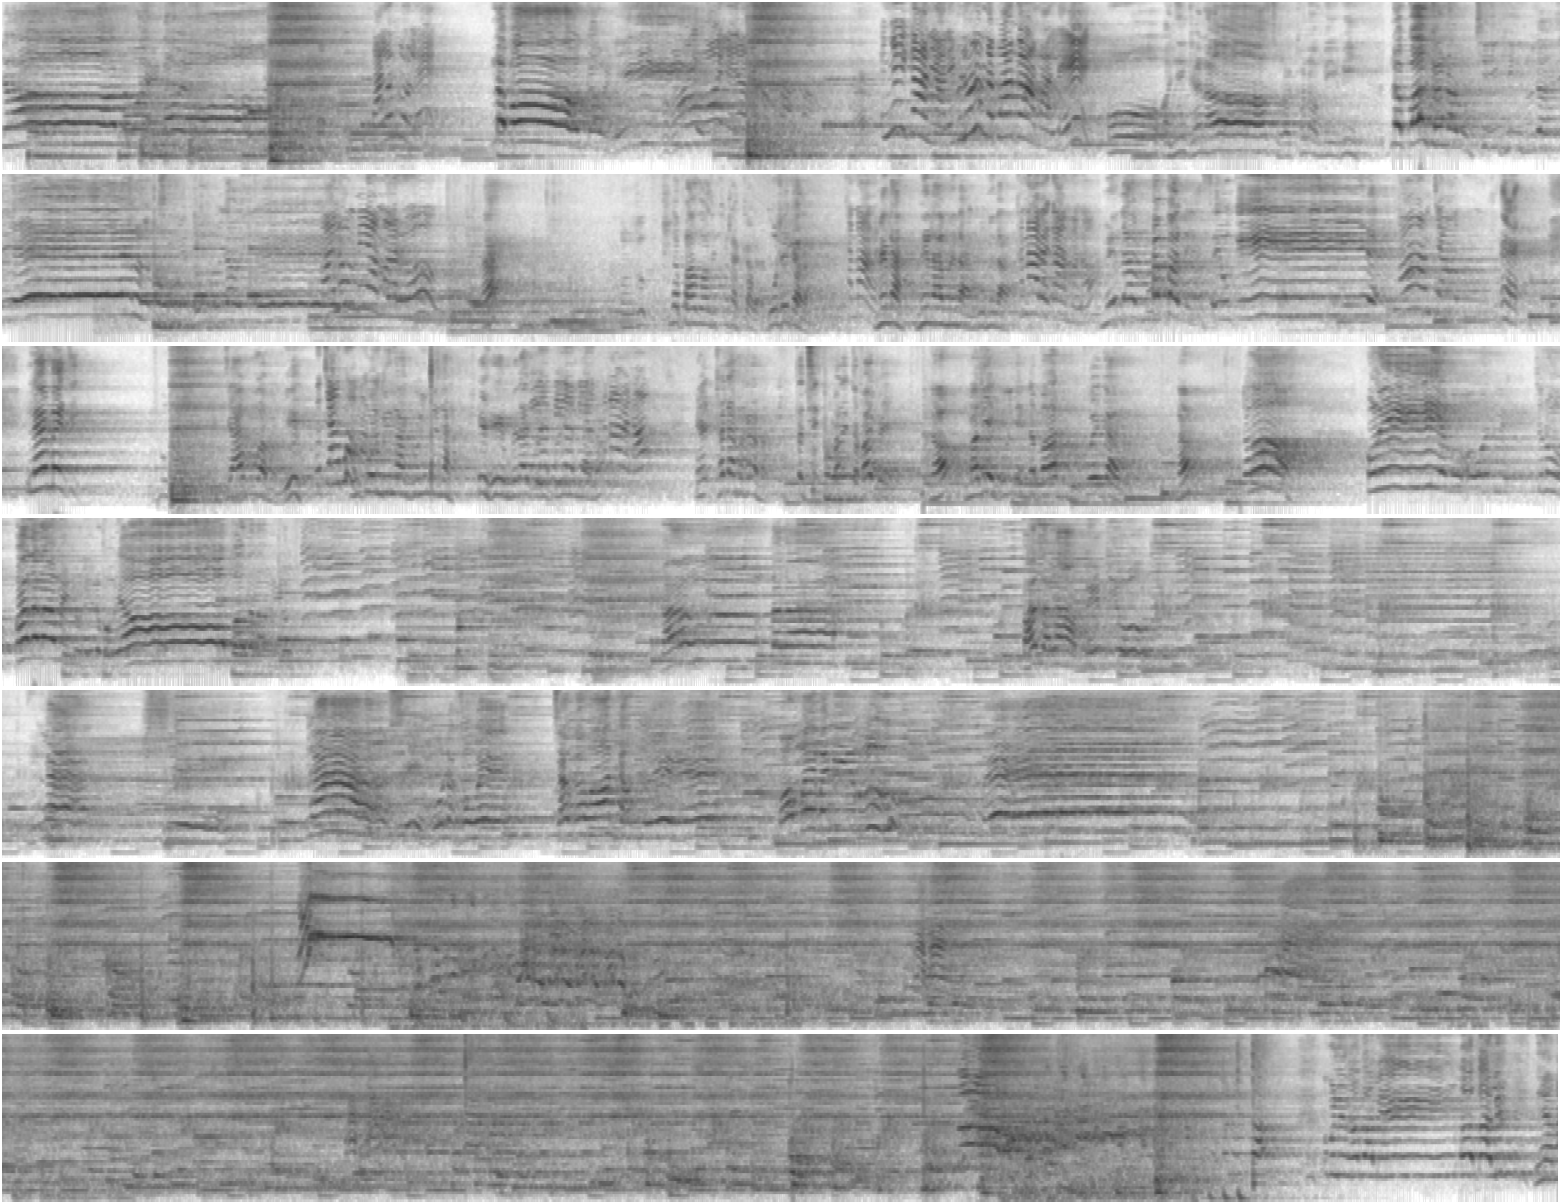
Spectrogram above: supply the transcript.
ကျလာတော့ရင်တော့ရောဘာလို့မလို့လဲနှစ်ဘောကောင်းလေအော်ရရလေးပါပါအငိတ်ကနေရလေဘလို့လဲနှစ်ပါးကမှာလဲโอ้အငိတ်ခဏဆိုတော့ခဏမေးပြီနှစ်ပါးခဏလို့ချီခီလူရောက်ရေလို့ ဟမ်နှစ်ပါးသွားလေခဏကလာကိုလေးကလာ ခဏပဲ မင်းလားမင်းလားမင်းလားကိုမင်းလား ခဏပဲကမှာနော် မင်းသားမတ်ပတ်နေစေโอเคတဲ့ ဟာမကြောက်ဘူး ဟဲ့လဲမဲ့ကြည့်ကြားဘူးရမလေ မကြောက်ဘူး ကိုမင်းလားကိုမင်းလားဟေးဟေးမင်းလား ပြ ကို ပြ မင်း ပြ လား ခဏပဲနော် အဲခဏပါခဏပါတစ်ချစ်မလေးတစ်ဖိုက်ပဲနော်မလေးကိုင်းနေတပါးတူတွဲကြဘူးနော်တော်တော့ဟိုလေးရကိုအဝတ်တွေကျွန်တော်ပါလာလာမေတို့လေးလို့ပေါ့ဗျာပါလာလာမေတို့ ကောင်းတလားပါလာလာမေတို့ငါရှိငါရှိဘုလခွေချောက်ကဘာတောင်းတွေမောင်မဲမမြ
